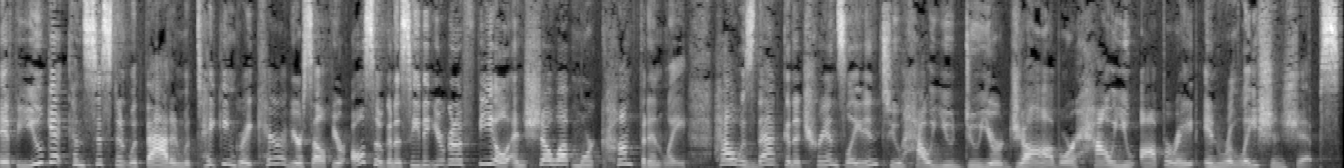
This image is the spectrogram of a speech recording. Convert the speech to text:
If you get consistent with that and with taking great care of yourself, you're also going to see that you're going to feel and show up more confidently. How is that going to translate into how you do your job or how you operate in relationships?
